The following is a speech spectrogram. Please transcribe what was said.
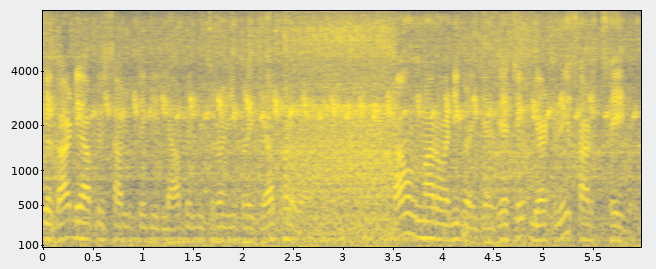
કે ગાડી આપણી ચાલુ થઈ ગઈ એટલે આપણે મિત્રો નીકળી ગયા ફરવા. રાઉન્ડ મારવા નીકળી ગયા, જેથી બેટરી ચાર્જ થઈ જાય.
